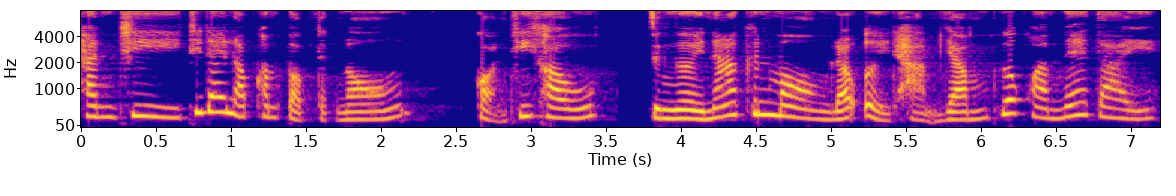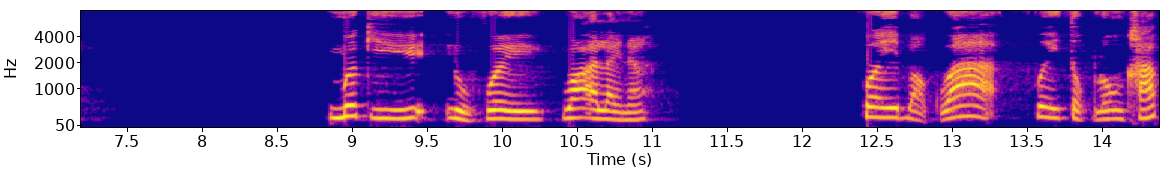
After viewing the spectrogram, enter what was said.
ทันทีที่ได้รับคำตอบจากน้อง ก่อนที่เขาจะเงยหน้าขึ้นมองแล้วเอ่ยถามย้ำเพื่อความแน่ใจ เมื่อกี้หนูเฟยว่าอะไรนะ เฟยบอกว่าเฟยตกลงครับ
